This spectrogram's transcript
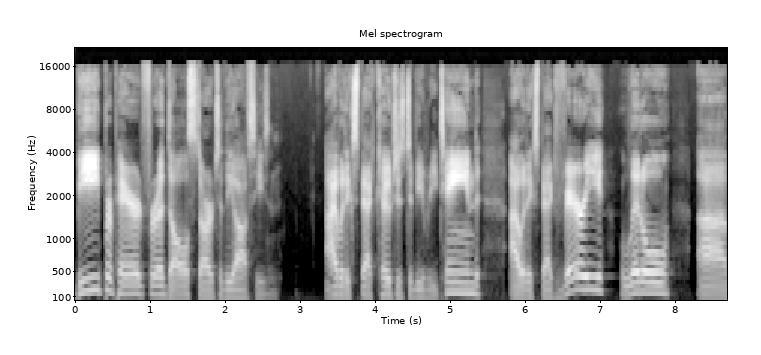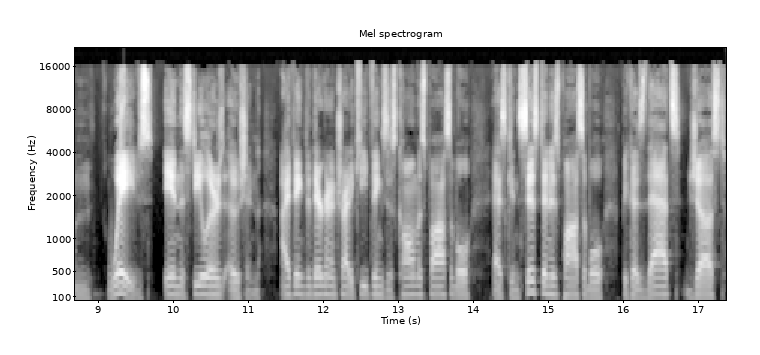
be prepared for a dull start to the offseason. I would expect coaches to be retained. I would expect very little um, waves in the Steelers' ocean. I think that they're going to try to keep things as calm as possible, as consistent as possible, because that's just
